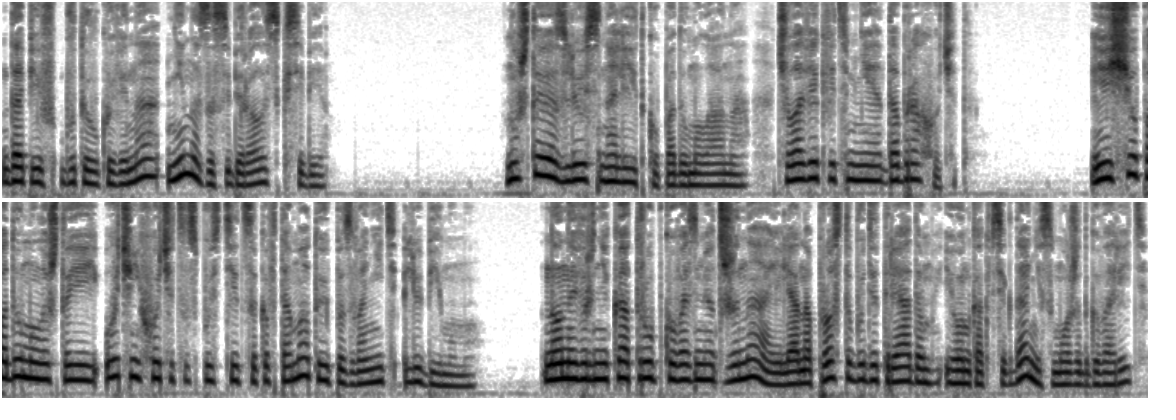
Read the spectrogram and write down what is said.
Допив бутылку вина, Нина засобиралась к себе. «Ну что я злюсь на Литку?» — подумала она. «Человек ведь мне добра хочет». И еще подумала, что ей очень хочется спуститься к автомату и позвонить любимому. Но наверняка трубку возьмет жена, или она просто будет рядом, и он, как всегда, не сможет говорить.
